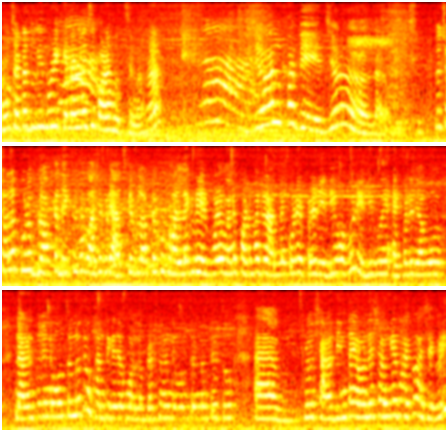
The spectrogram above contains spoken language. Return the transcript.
মোচাটা দুদিন ধরে কেনা রয়েছে করা হচ্ছে না হ্যাঁ? জল খাবে জল। দাঁড়াও তো চলো পুরো ব্লগটা দেখতে থাকো। আশা করি আজকের ব্লগটা খুব ভালো লাগবে। এরপরে মানে ফটোফট রান্না করে এরপরে রেডি হব। রেডি হয়ে একবারে যাব নারায়ণ পুজোর নেমন্তন্নতে। ওখান থেকে যাব অন্নপ্রাশনের নেমন্তন্নতে। তো পুরো সারা দিনটাই আমাদের সঙ্গে থাকো আশা করি।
